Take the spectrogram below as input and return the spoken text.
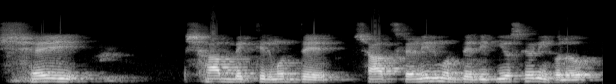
সেই সাত ব্যক্তির মধ্যে, সাত শ্রেণির মধ্যে দ্বিতীয় শ্রেণি হলো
